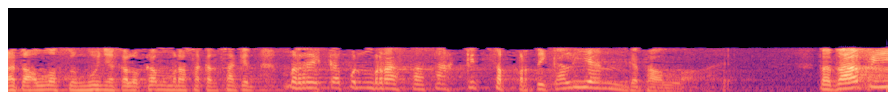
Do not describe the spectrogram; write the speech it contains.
Kata Allah sungguhnya kalau kamu merasakan sakit, mereka pun merasa sakit seperti kalian kata Allah. Tetapi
